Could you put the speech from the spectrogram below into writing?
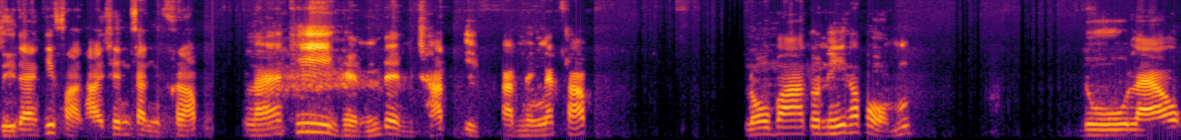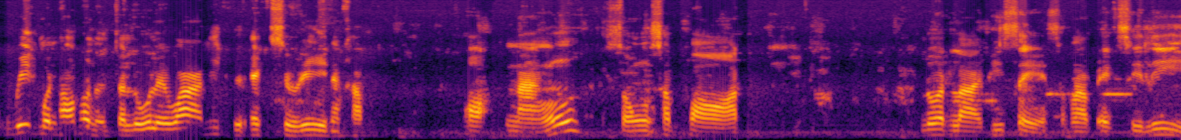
สีแดงที่ฝาท้ายเช่นกันครับ และที่เห็นเด่นชัดอีกอันหนึ่งนะครับ โลบาร์ตัวนี้ครับผม ดูแล้ววิ่งบนท้องถนนจะรู้เลยว่านี่คือ X Series นะครับเบาะหนังทรงสปอร์ตลวดลายพิเศษสำหรับ X Series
